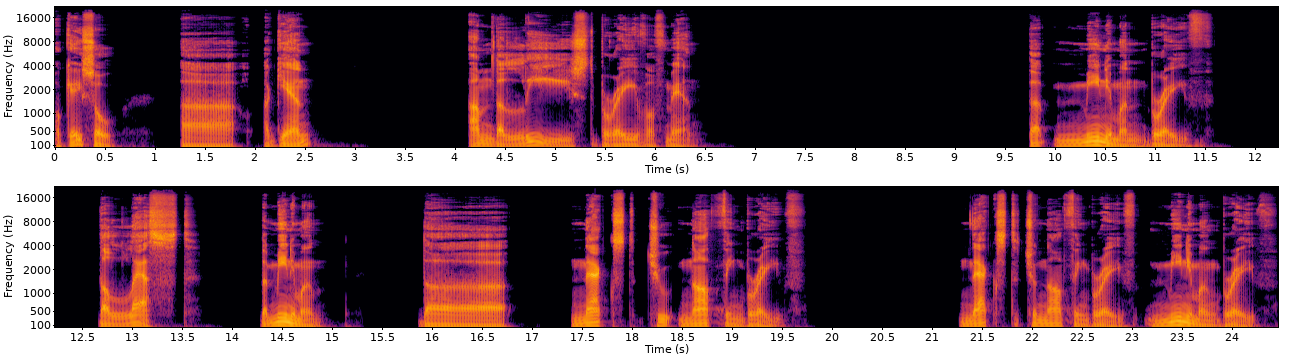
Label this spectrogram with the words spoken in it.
Okay, so uh, again, I'm the least brave of men. The minimum brave. The last. The minimum. The next to nothing brave. Next to nothing brave. Minimum brave.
